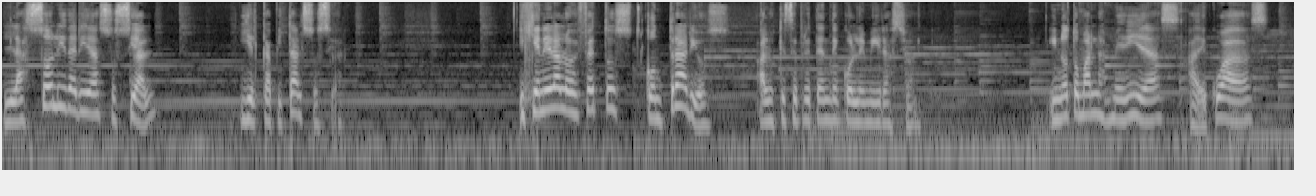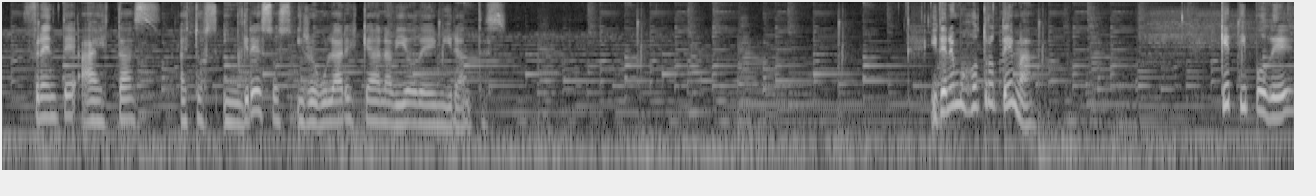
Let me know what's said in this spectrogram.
la solidaridad social y el capital social. Y genera los efectos contrarios a los que se pretenden con la inmigración. Y no tomar las medidas adecuadas frente a, estas, a estos ingresos irregulares que han habido de inmigrantes. Y tenemos otro tema. ¿Qué tipo de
